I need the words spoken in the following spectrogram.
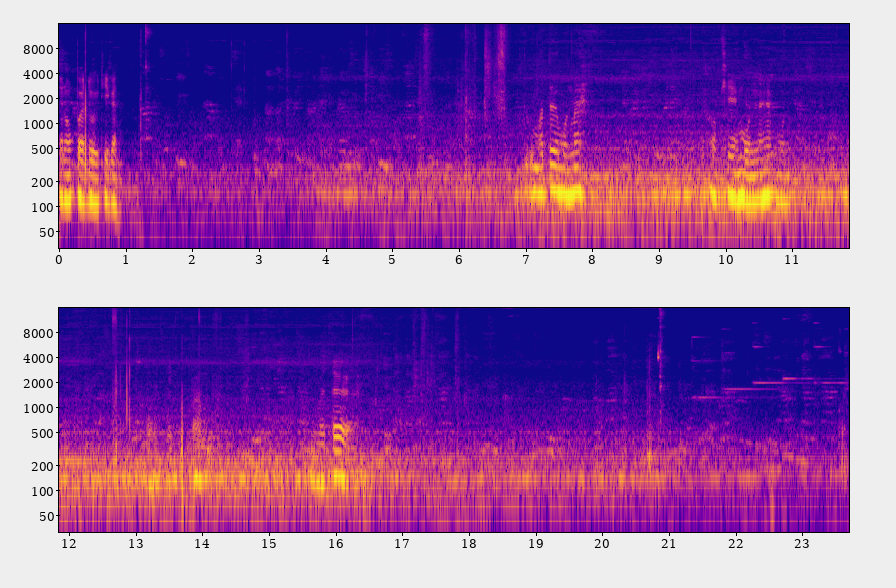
เดี๋ยวลองเปิดดูอีกทีกันดูมอเตอร์หมุนไหมโอเคหมุนนะครับหมุนหมุนอีกปั๊บมอเตอร์กด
